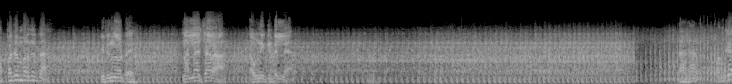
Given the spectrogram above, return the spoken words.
അപ്പച്ചൻ പറഞ്ഞിട്ടാ? ഇരുന്നോട്ടെ. നല്ല അച്ചാറാ. ടൗണിൽ കിട്ടില്ല. ഓക്കെ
